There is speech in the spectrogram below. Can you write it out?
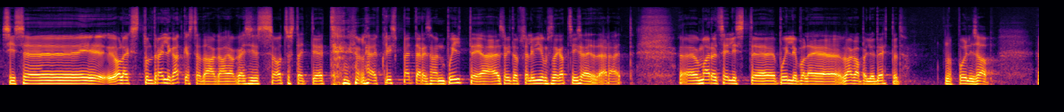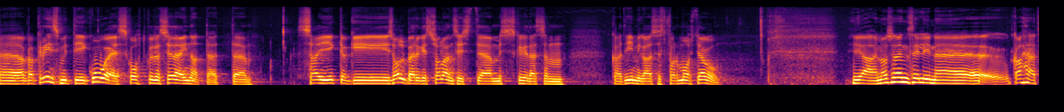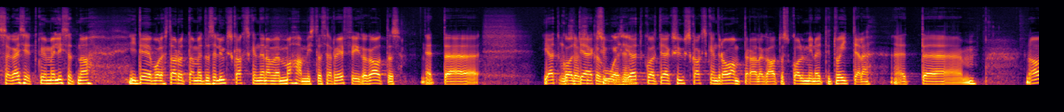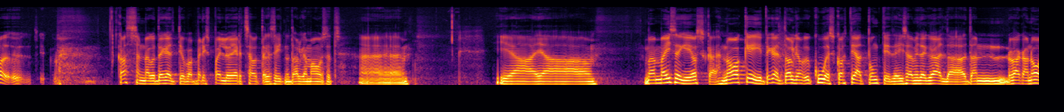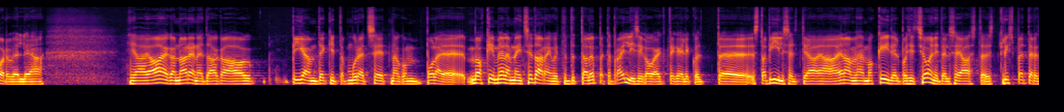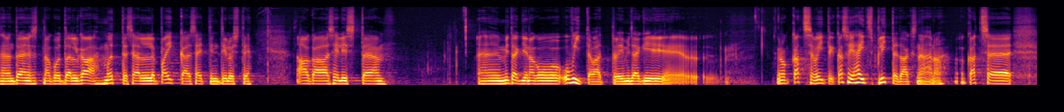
siis äh, oleks tulnud ralli katkestada, aga, aga siis otsustati, et läheb Chris Patterson pulti ja sõidab selle viimase katse ise ära, et ma arvan, et sellist pulli pole väga palju tehtud. noh, pulli saab. Aga Greensmiti kuues koht, kuidas seda hinnata, et sai ikkagi Solbergist, Solansist ja mis kõige tähtsam, ka tiimikaaslasest Formoost jagu. Ja no see on selline kahe otsaga asi, et kui me lihtsalt noh, idee poolest arutame ta selle üks kakskümmend enam-vähem maha, mis ta seal rehviga kaotas, et äh, jätkuvalt no, jääks, jätkuvalt jääks üks kakskümmend Rovanperale kaotust kolm minutit võitjale, et äh, no kas on nagu tegelikult juba päris palju ERC autoga sõitnud, olgem ausad. Äh, ja, ja ma, ma isegi ei oska, no okei okay,, tegelikult olgem kuues koht, head punktid, ei saa midagi öelda, ta on väga noor veel ja ja, ja aeg on areneda, aga pigem tekitab muret see, et nagu pole, okei okay,, me oleme näinud seda arengut, et ta lõpetab rallisi kogu aeg tegelikult äh, stabiilselt ja, ja enam-vähem okeidel positsioonidel see aasta, sest Chris Peterson on tõenäoliselt nagu tal ka mõtte seal paika sättinud ilusti. Aga sellist äh, äh midagi nagu huvitavat või midagi no katsevõite, kasvõi häid splitte tahaks näha, noh, katse,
